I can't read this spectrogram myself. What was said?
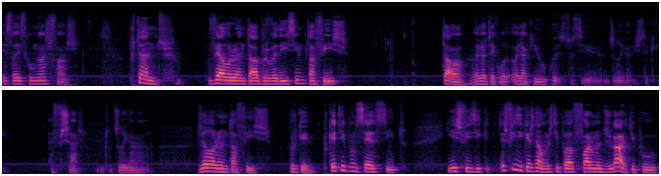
É só isso que um gajo faz. Portanto, Valorant está aprovadíssimo, está fixe. Tá, ó, olha, até, olha aqui o coisa, estou assim a desligar isto aqui. A fechar, não estou a desligar nada. Valorant está fixe. Porquê? Porque é tipo um CSito. E as físicas. As físicas não, mas tipo a forma de jogar, tipo.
